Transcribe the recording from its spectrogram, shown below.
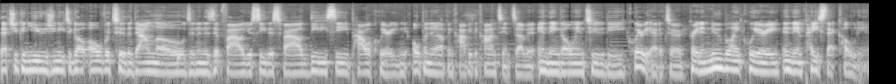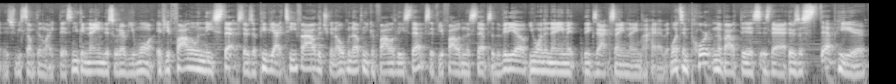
that you can use. You need to go over to the downloads and in the zip file, you'll see this file, DDC Power Query. You open it up and copy the contents of it and then go into the query editor, create a new blank query and then paste that code in. It should be something like this. And you can name this whatever you want. If you're following these steps, there's a PBIT file that you can open up and you can follow these steps. If you're following the steps of the video, you want to name it the exact same name I have it. What's important about this is that there's a step here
